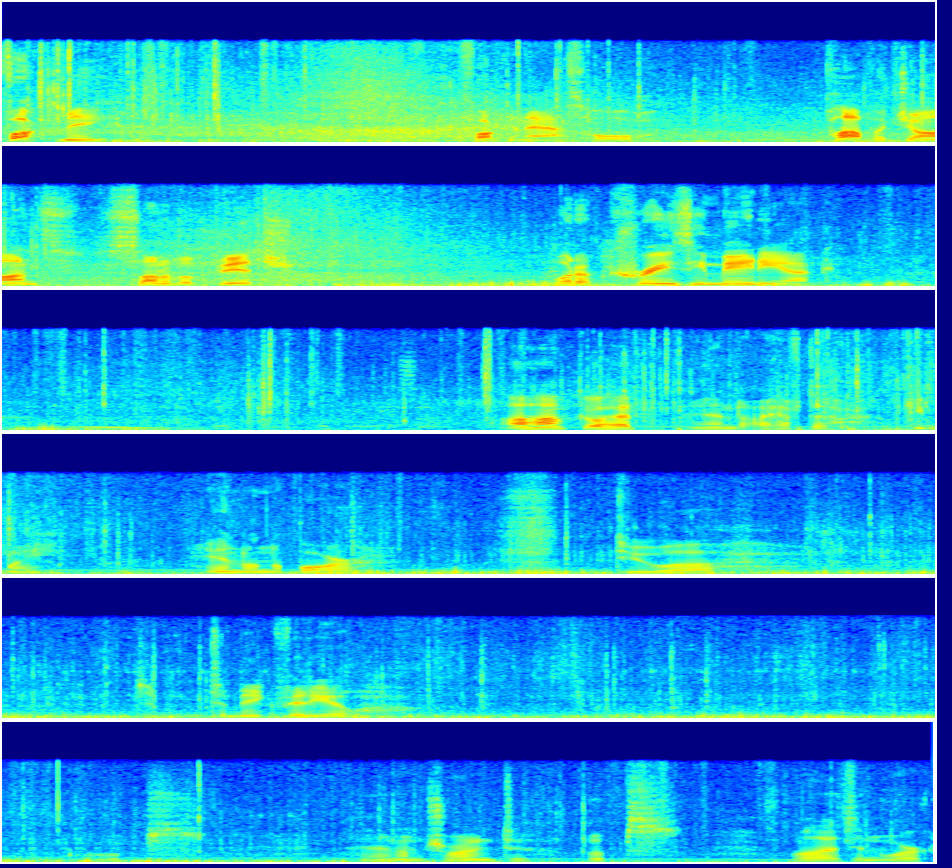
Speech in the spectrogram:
Fuck me. Fucking asshole. Papa John's, son of a bitch. What a crazy maniac. Uh huh, go ahead. And I have to keep my hand on the bar to, uh, to, to make video. Oops. And I'm trying to, oops. Well, that didn't work.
